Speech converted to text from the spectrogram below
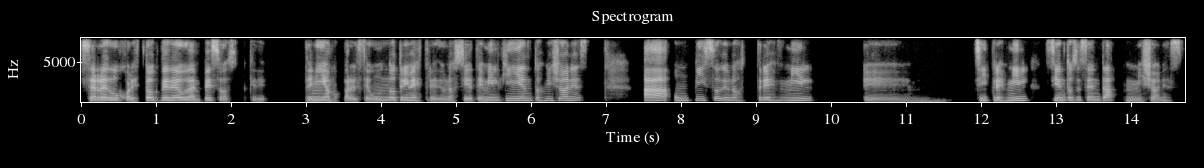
Se redujo el stock de deuda en pesos que teníamos para el segundo trimestre de unos 7.500 millones a un piso de unos 3.000, eh, sí, 3.160 millones.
